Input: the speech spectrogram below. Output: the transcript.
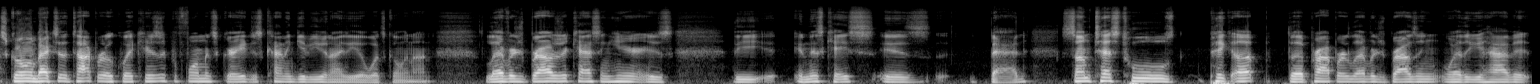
Scrolling back to the top real quick, here's a performance grade, just kind of give you an idea of what's going on. Leverage browser caching here is the, in this case, is bad. Some test tools pick up the proper leverage browsing, whether you have it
